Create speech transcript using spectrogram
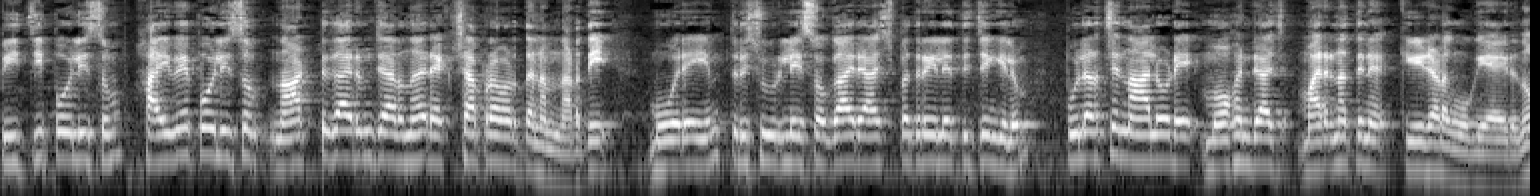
പീച്ചി പോലീസും ഹൈവേ പോലീസും നാട്ടുകാരും ചേർന്ന് രക്ഷാപ്രവർത്തനം നടത്തി. മൂരെയും തൃശൂരിലെ സ്വകാര്യ ആശുപത്രിയിൽ എത്തിച്ചെങ്കിലും പുലർച്ചെ നാലോടെ മോഹൻരാജ് മരണത്തിന് കീഴടങ്ങുകയായിരുന്നു.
